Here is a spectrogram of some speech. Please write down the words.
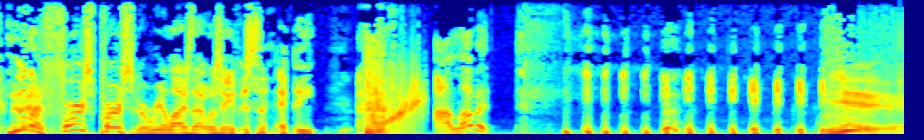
You're the first person to realize that was Amos and Andy. I love it. Yeah.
